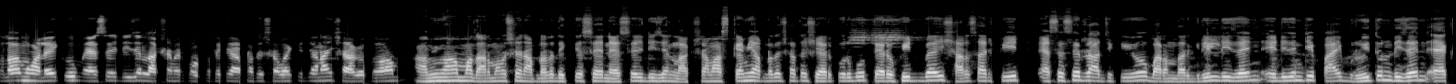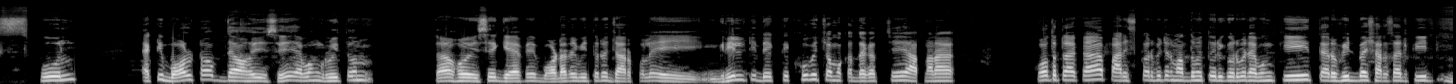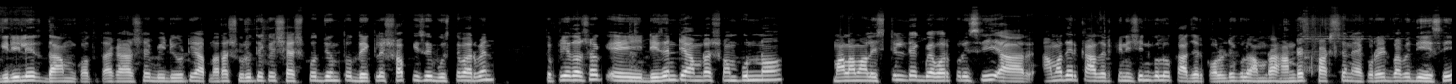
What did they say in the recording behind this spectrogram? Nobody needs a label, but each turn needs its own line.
আসসালামু আলাইকুম S A design লাকসামের পক্ষ থেকে আপনাদের সবাইকে জানাই স্বাগতম। আমি মোহাম্মদ আরমান হোসেন, আপনারা দেখতেছেন এস এস ডিজাইন লাকসাম আজকে আমি আপনাদের সাথে শেয়ার করব তেরো ফিট বাই সাড়ে চার ফিট এস এস এর রাজকীয় বারান্দার গ্রিল ডিজাইন এই ডিজাইনটি পাইপ রুইতন ডিজাইন এক্স ফুল। একটি বল টপ দেওয়া হয়েছে এবং রুইতন দেওয়া হয়েছে গ্যাপে বর্ডারের ভিতরে, যার ফলে এই গ্রিলটি দেখতে খুবই চমৎকার দেখাচ্ছে। আপনারা কত টাকা পার স্কোয়ার ফিটের মাধ্যমে তৈরি করবেন এবং কি তেরো ফিট বাই সাড়ে চার ফিট গ্রিলের দাম কত টাকা আসে? ভিডিওটি আপনারা শুরু থেকে শেষ পর্যন্ত দেখলে সব কিছুই বুঝতে পারবেন। তো প্রিয় দর্শক, এই ডিজাইনটি আমরা সম্পূর্ণ মালামাল স্টিল টেক ব্যবহার করেছি আর আমাদের কাজের ফিনিশিংগুলো কাজের কোয়ালিটিগুলো আমরা হান্ড্রেড পার্সেন্ট অ্যাকুরেটভাবে দিয়েছি।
